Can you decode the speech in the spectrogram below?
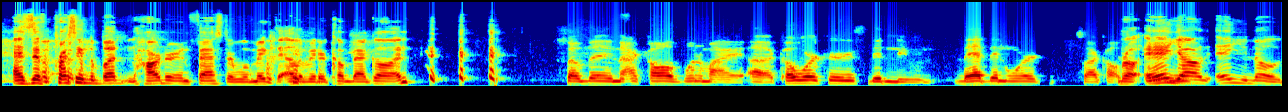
As if pressing the button harder and faster will make the elevator come back on. so then I called one of my uh, coworkers. Didn't even that didn't work. So I called Bro, and y'all and you know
